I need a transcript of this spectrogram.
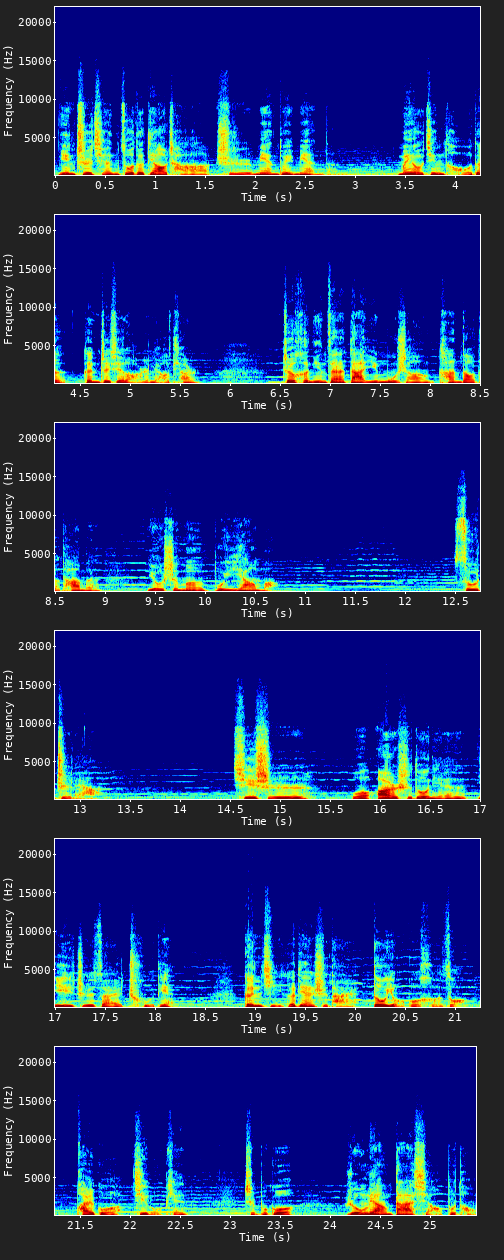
您之前做的调查是面对面的，没有镜头的跟这些老人聊天。这和您在大荧幕上看到的他们有什么不一样吗？苏志良。其实我二十多年一直在触电，跟几个电视台都有过合作，拍过纪录片，只不过容量大小不同。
